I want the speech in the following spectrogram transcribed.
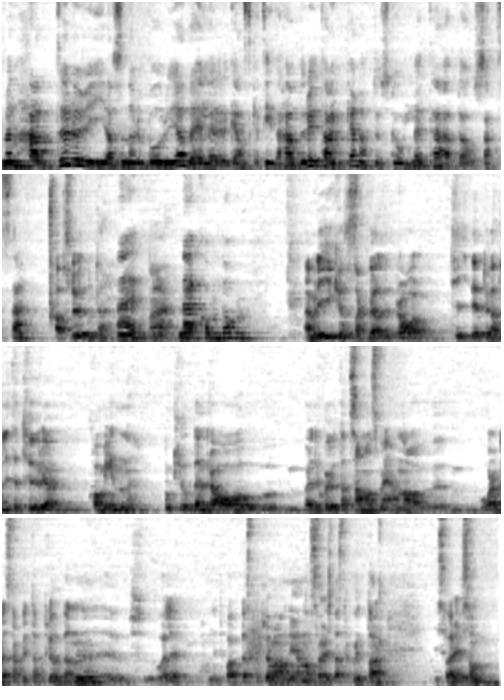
Men hade du i, alltså när du började eller ganska tidigt, hade du i tankarna att du skulle tävla och satsa? Absolut inte. Nej. Nej. När kom de? Nej, men det gick ju som sagt väldigt bra tidigt jag hade lite tur. Jag kom in på klubben bra och började skjuta tillsammans med en av våra bästa skyttar på klubben. Mm. Eh, eller han är inte bara bästa klubben, han är en av Sveriges bästa skyttar i Sverige som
